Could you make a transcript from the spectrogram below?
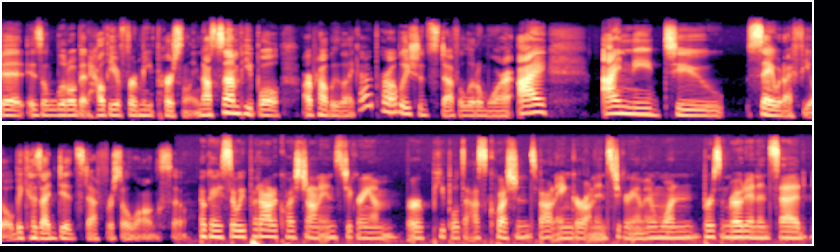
bit is a little bit healthier for me personally. Now, some people are probably like, I probably should stuff a little more. I, I need to say what I feel because I did stuff for so long. So Okay, so we put out a question on Instagram for people to ask questions about anger on Instagram. And one person wrote in and said,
